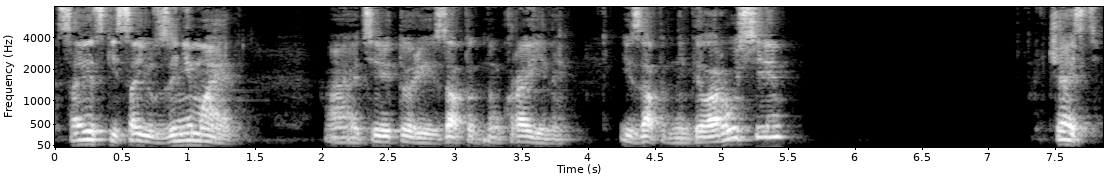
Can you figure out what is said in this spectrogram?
Советский Союз занимает а, территории Западной Украины и Западной Белоруссии. Часть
